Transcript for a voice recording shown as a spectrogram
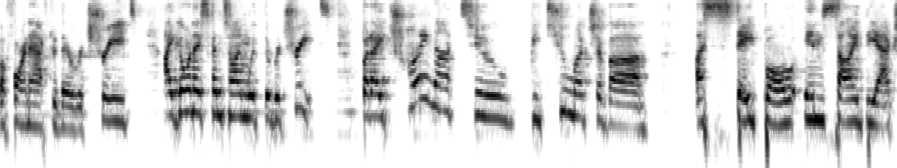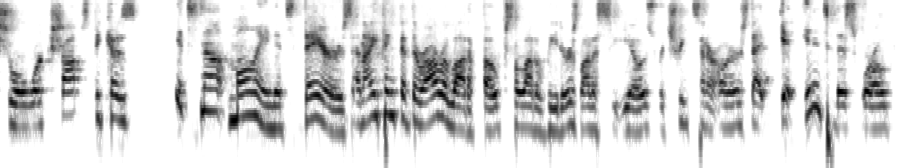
before and after their retreat. I go and I spend time with the retreats, but I try not to be too much of a, a staple inside the actual workshops because it's not mine, it's theirs. And I think that there are a lot of folks, a lot of leaders, a lot of CEOs, retreat center owners that get into this world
